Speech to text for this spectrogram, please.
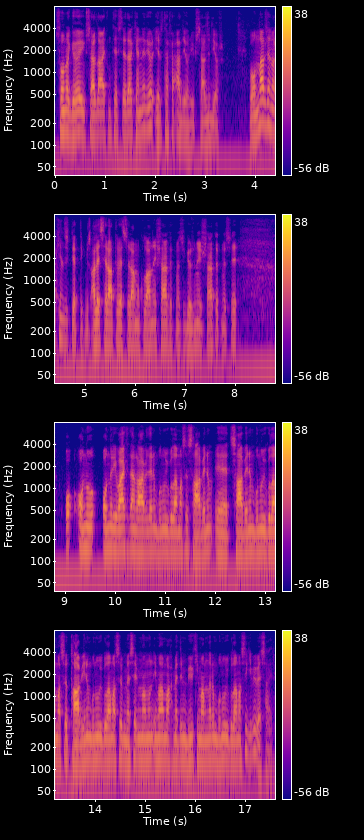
Sonra göğe yükseldi ayetini tefsir ederken ne diyor? İrtefa'a diyor, yükseldi diyor. Ve onlarca nakil zikrettik biz. Aleyhisselatü Vesselam'ın kulağına işaret etmesi, gözüne işaret etmesi, onu onu rivayet eden ravilerin bunu uygulaması, sahabenin, e, sahabenin bunu uygulaması, tabiinin bunu uygulaması, mezhep imamın, İmam Ahmed'in, büyük imamların bunu uygulaması gibi vesaire.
